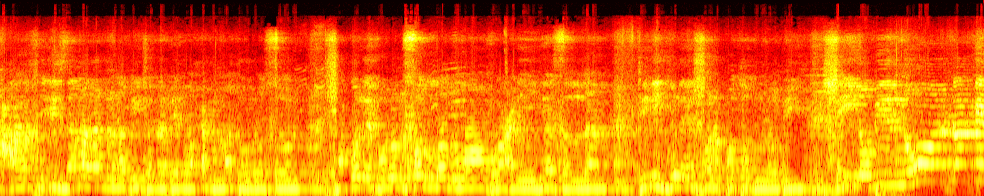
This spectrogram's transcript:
আখেরি জামানার নবী জনাবে মোহাম্মদ রসুল। সকলে বলুন, সাল্লাল্লাহু আলাইহি সাল্লাম তিনি হলেন সর্বপ্রথম নবী। সেই নবীর নূরটাকে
